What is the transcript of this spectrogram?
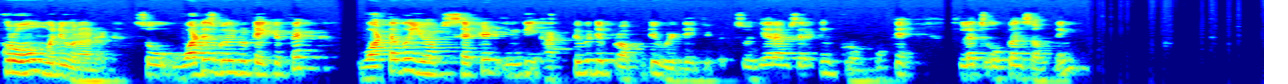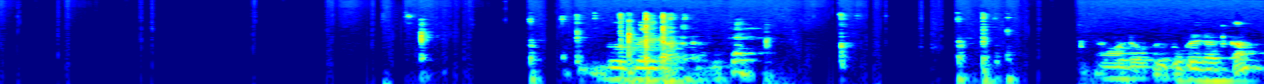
chrome when you run it? So what is going to take effect? Whatever you have set it in the activity property will take effect. So here i'm selecting chrome okay. So let's open something. Google.com okay. I want to open google.com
